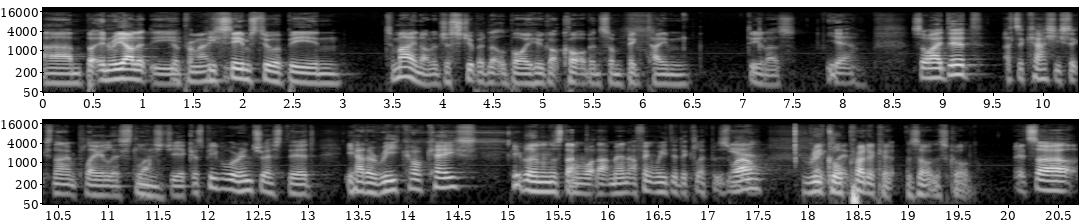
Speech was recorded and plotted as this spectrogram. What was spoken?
Um, but in reality, he seems to have been, to my knowledge, a stupid little boy who got caught up in some big time dealers. Yeah. So I did a Tekashi 69 playlist hmm. last year because people were interested. He had a RICO case. People didn't understand what that meant. I think we did a clip as Yeah. well. Recall predicate is that what it's called? It's a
